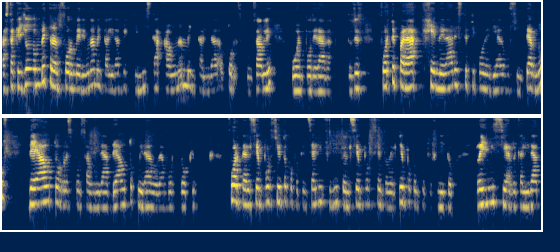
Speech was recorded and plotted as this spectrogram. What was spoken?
hasta que yo me transforme de una mentalidad victimista a una mentalidad autorresponsable o empoderada. Entonces, fuerte para generar este tipo de diálogos internos de autorresponsabilidad, de autocuidado, de amor propio. Fuerte al 100% con potencial infinito, el 100% del tiempo con tiempo infinito reiniciar, recalidad,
